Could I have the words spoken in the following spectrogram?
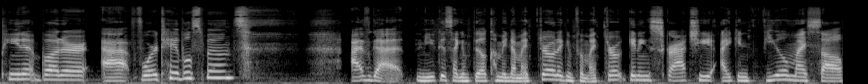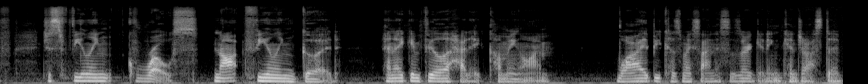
Peanut butter at four tablespoons, I've got mucus I can feel coming down my throat. I can feel my throat getting scratchy. I can feel myself just feeling gross, not feeling good. And I can feel a headache coming on. Why? Because my sinuses are getting congested.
